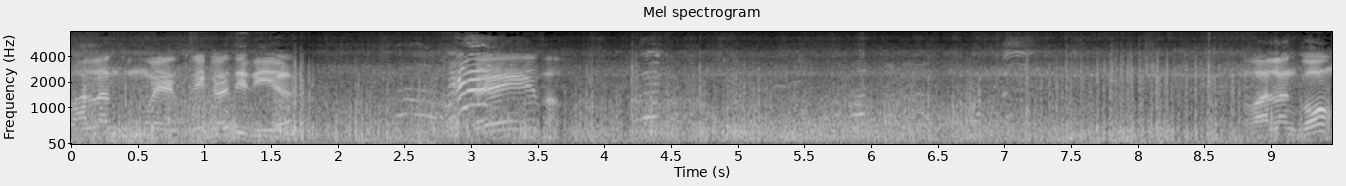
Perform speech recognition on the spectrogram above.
વાલમ હું એન્ટ્રી કરી દીધી હે? વાલંગ ગોમ.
